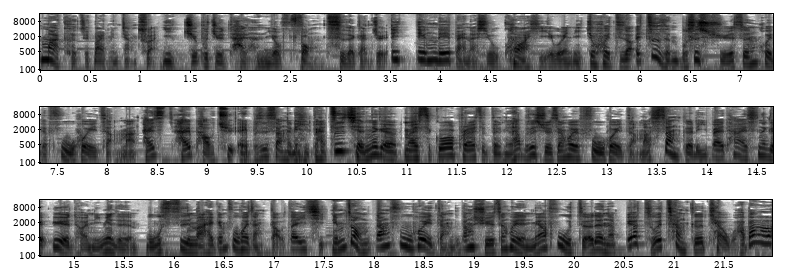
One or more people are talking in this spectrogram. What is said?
Mark 嘴巴里面讲出来，你觉不觉得他很有讽刺的感觉？一丁礼拜那些有跨协为你就会知道，哎，这人不是学生会的副会长吗？还还跑去，哎，不是上个礼拜 之前那个 My School President，他不是学生会副会长吗？上个礼拜他还是那个乐团里面的人，不是吗？还跟副会长搞在一起。你们这种当副会长的、当学生会的，你们要负责任啊，不要只会唱歌跳舞，好不好？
